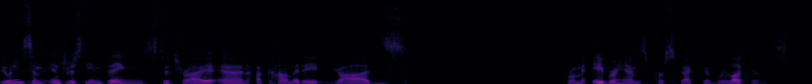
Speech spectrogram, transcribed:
doing some interesting things to try and accommodate God's from Abraham's perspective, reluctance.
